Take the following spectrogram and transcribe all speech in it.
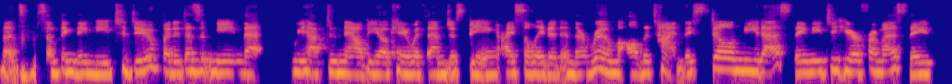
That's mm-hmm. something they need to do, but it doesn't mean that we have to now be okay with them just being isolated in their room all the time. They still need us. They need to hear from us. They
